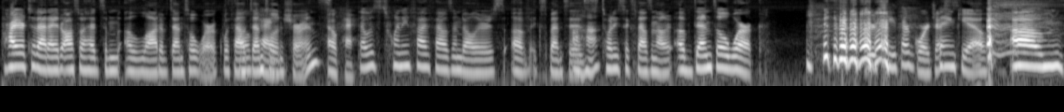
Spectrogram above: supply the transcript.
prior to that, I had also had some a lot of dental work without dental insurance. Okay. That was twenty five thousand dollars of expenses. Uh-huh. Twenty six thousand dollars of dental work. Your teeth are gorgeous. Thank you. Um,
